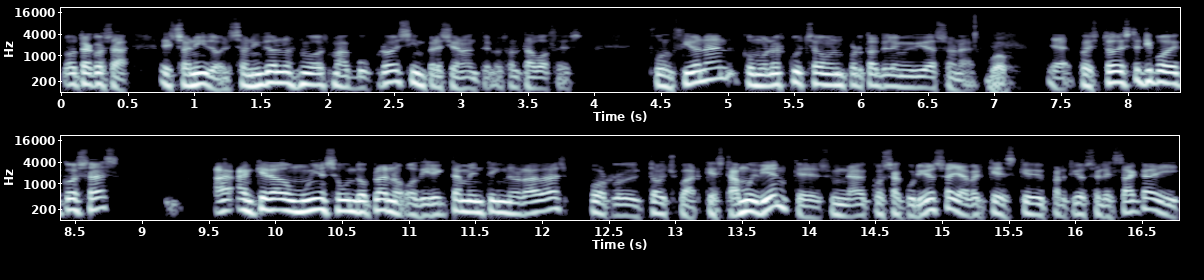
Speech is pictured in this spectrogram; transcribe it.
otra cosa, el sonido. El sonido en los nuevos MacBook Pro es impresionante los altavoces. Funcionan como no he escuchado un portátil en mi vida sonar. pues todo este tipo de cosas han quedado muy en segundo plano o directamente ignoradas por el touch bar, que está muy bien, que es una cosa curiosa y a ver qué, es, qué partido se le saca y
